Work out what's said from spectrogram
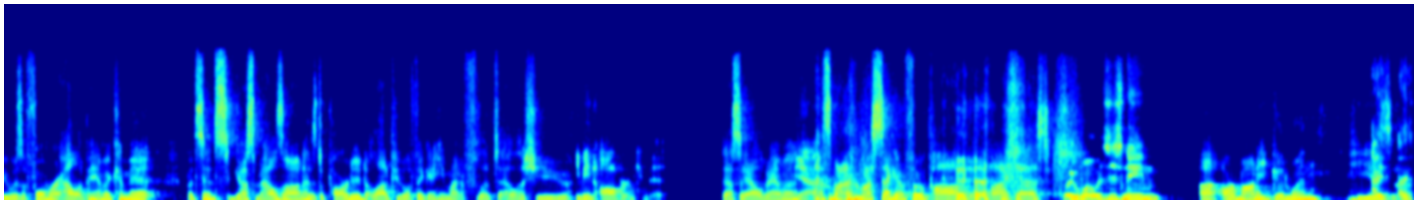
who was a former Alabama commit. But since Gus Malzahn has departed, a lot of people are thinking he might flip to LSU. You mean Auburn commit? Did I say Alabama? Yeah. That's my, my second faux pas of the podcast. Wait, what was his name? Uh, Armoni Goodwin. He is. I, I,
